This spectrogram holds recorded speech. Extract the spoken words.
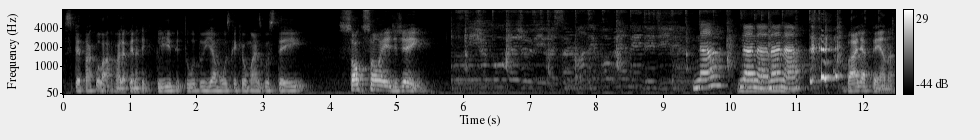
espetacular. Vale a pena ver clipe e tudo. E a música que eu mais gostei. Solta o som aí, DJ. Na, na, na, na, na. Vale a pena.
